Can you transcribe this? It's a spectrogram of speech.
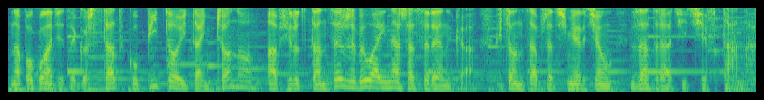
na pokładzie tegoż statku pito i tańczono, a wśród tancerzy była i nasza syrenka, chcąca przed śmiercią zatracić się w tanach.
